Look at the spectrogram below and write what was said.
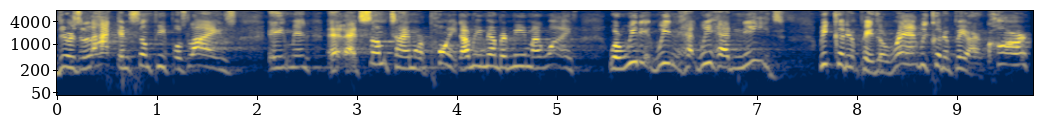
there's lack in some people's lives. Amen. At, some time or point, I remember me and my wife where we didn't, we didn't have, we had needs. We couldn't pay the rent. We couldn't pay our car.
